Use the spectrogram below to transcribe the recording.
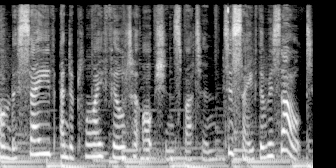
on the Save and Apply Filter Options button to save the result.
